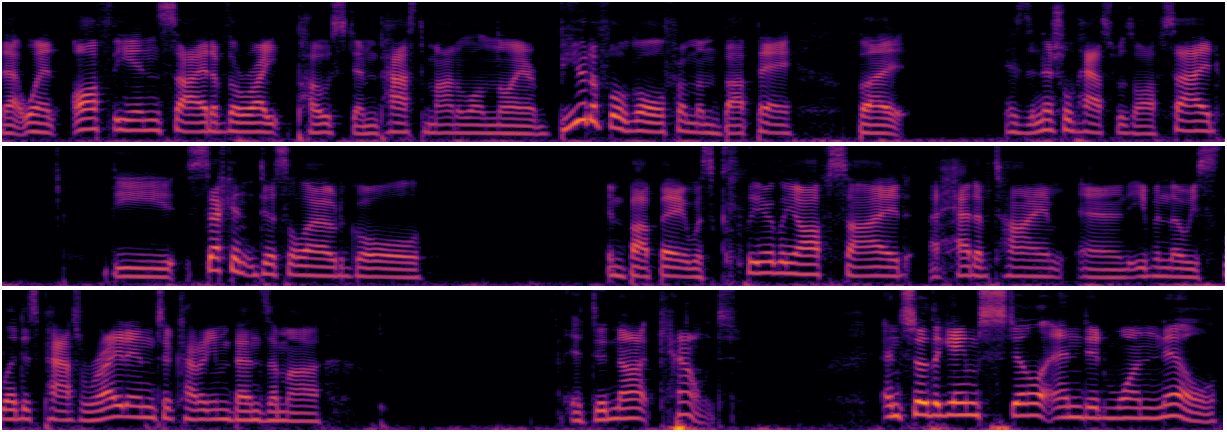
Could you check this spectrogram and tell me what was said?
that went off the inside of the right post and past Manuel Neuer. Beautiful goal from Mbappe, but his initial pass was offside. The second disallowed goal, Mbappe was clearly offside ahead of time, and even though he slid his pass right into Karim Benzema, it did not count. And so the game still ended 1 0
